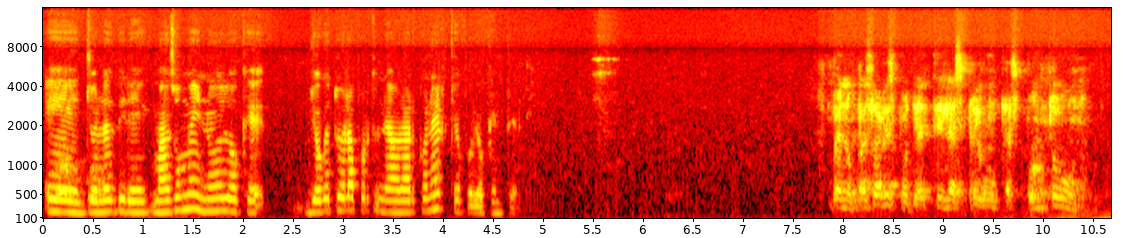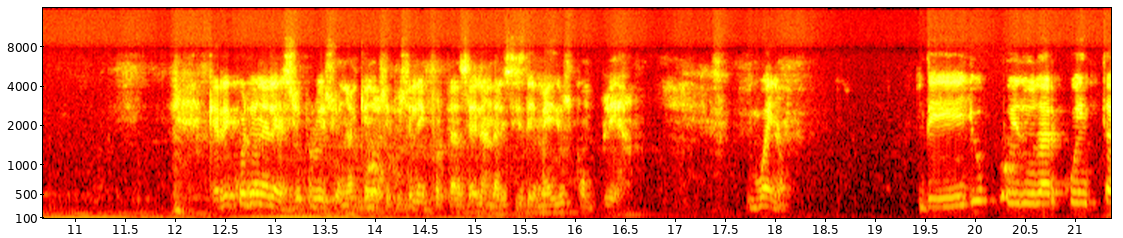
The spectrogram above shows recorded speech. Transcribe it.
eh, yo les diré más o menos lo que yo que tuve la oportunidad de hablar con él, qué fue lo que entendí. Bueno, paso a responderte las preguntas. Punto uno ¿Qué recuerdo en el ejercicio profesional que nos induce la importancia del análisis de medios compleja? Bueno, de ello puedo dar cuenta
